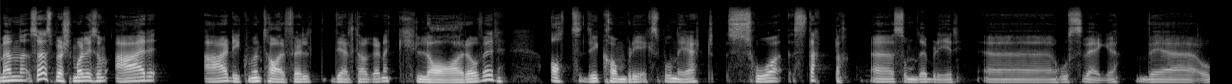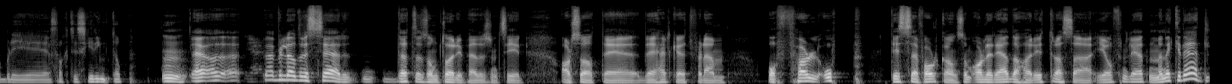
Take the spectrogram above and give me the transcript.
Men så er spørsmålet liksom, er, er de kommentarfeltdeltakerne klar over at de kan bli eksponert så sterkt eh, som det blir eh, hos VG ved å bli faktisk ringt opp? Mm. Jeg, jeg- jeg vil adressere dette som Torry Pedersen sier, altså at det, det er helt greit for dem å følge opp disse folkene som allerede har ytra seg i offentligheten. Men er ikke det et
